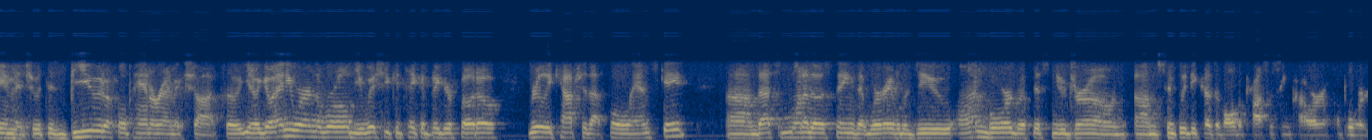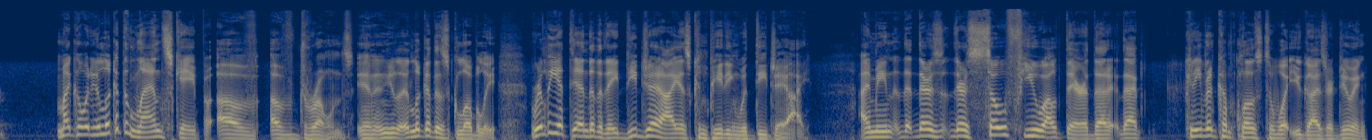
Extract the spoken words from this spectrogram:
image with this beautiful panoramic shot. So, you know, go anywhere in the world, you wish you could take a bigger photo, really capture that full landscape. Um, that's one of those things that we're able to do on board with this new drone um, simply because of all the processing power aboard. Michael, when you look at the landscape of of drones and, and you look at this globally, really at the end of the day, DJI is competing with DJI. I mean, th- there's there's so few out there that that can even come close to what you guys are doing.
